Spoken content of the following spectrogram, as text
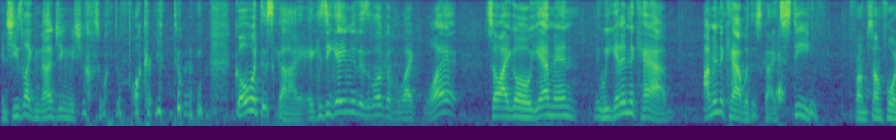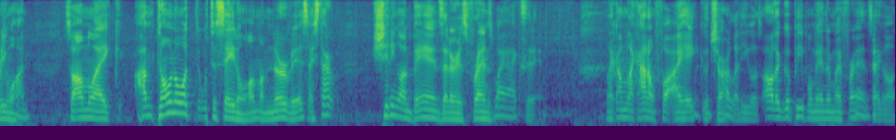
And she's like nudging me. She goes, What the fuck are you doing? go with this guy. Because he gave me this look of like, What? So I go, Yeah, man. We get in the cab. I'm in the cab with this guy, Steve from Sum 41. So I'm like, I don't know what to say to him. I'm nervous. I start shitting on bands that are his friends by accident. Like I'm like I don't fu- I hate Good Charlotte. He goes, oh they're good people, man. They're my friends. I go,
